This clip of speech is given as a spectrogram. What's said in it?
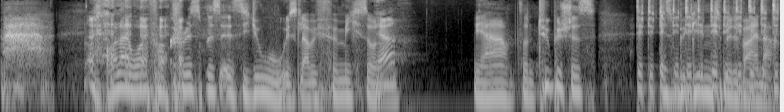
All I Want for Christmas is You ist, glaube ich, für mich so ein. Ja? Ja, so ein typisches. Es beginnt mit Weihnachten.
